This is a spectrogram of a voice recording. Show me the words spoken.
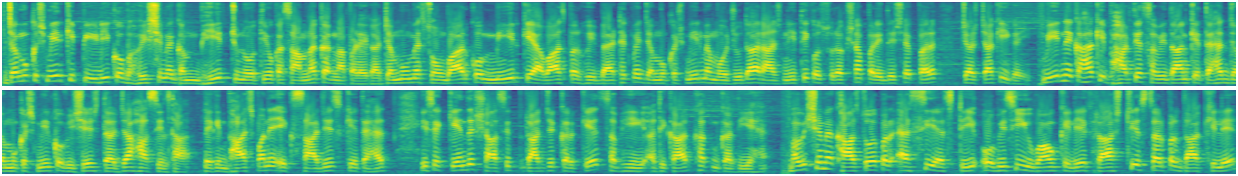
जम्मू कश्मीर की पीढ़ी को भविष्य में गंभीर चुनौतियों का सामना करना पड़ेगा। जम्मू में सोमवार को मीर के आवास पर हुई बैठक में जम्मू कश्मीर में मौजूदा राजनीतिक और सुरक्षा परिदृश्य पर चर्चा की गई। मीर ने कहा कि भारतीय संविधान के तहत जम्मू कश्मीर को विशेष दर्जा हासिल था, लेकिन भाजपा ने एक साजिश के तहत इसे केंद्र शासित राज्य करके सभी अधिकार खत्म कर दिए हैं। भविष्य में खासतौर पर S C S T OBC युवाओं के लिए राष्ट्रीय स्तर पर दाखिले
